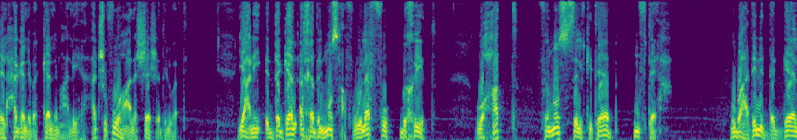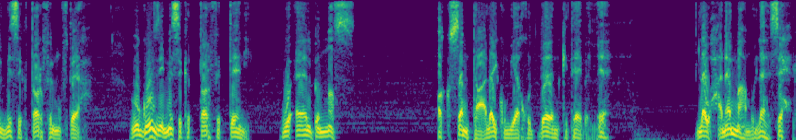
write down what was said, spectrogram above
الحاجة اللي بتكلم عليها. هتشوفوها على الشاشة دلوقتي. يعني الدجال أخد المصحف ولفه بخيط وحط في نص الكتاب مفتاح. وبعدين الدجال مسك طرف المفتاح وجوزي مسك الطرف التاني وقال بالنص أقسمت عليكم يا خدام كتاب الله. لو حنان معمول لها سحر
